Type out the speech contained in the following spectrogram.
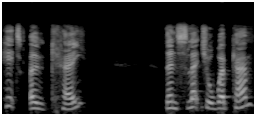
hit OK, then select your webcam.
